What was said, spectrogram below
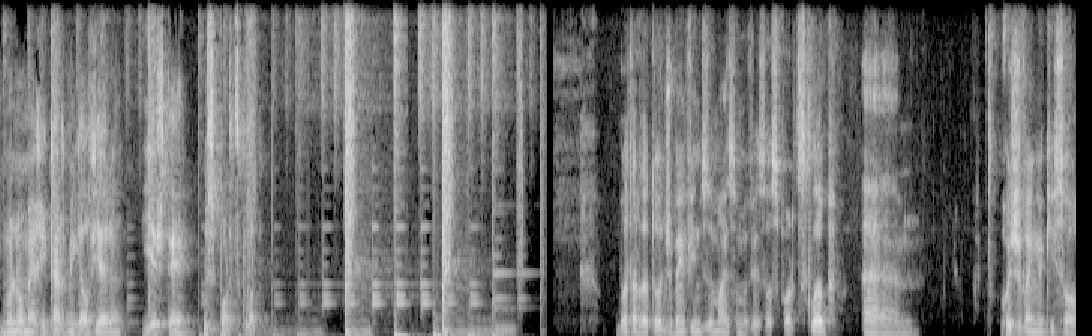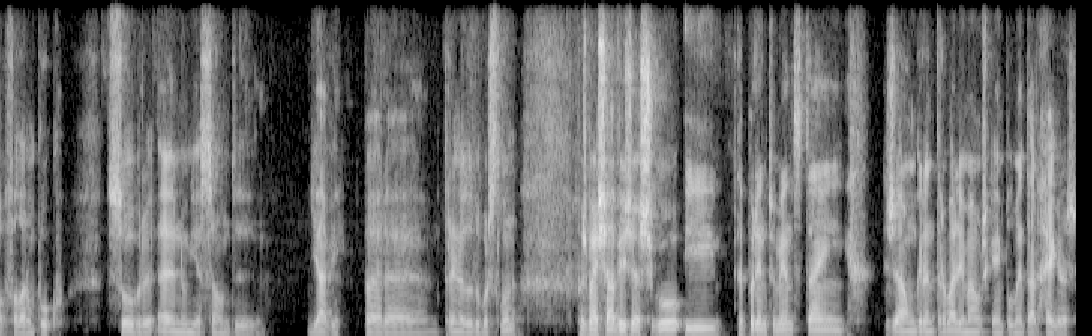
o meu nome é Ricardo Miguel Vieira e este é o Sports Club. Boa tarde a todos, bem-vindos a mais uma vez ao Sports Club. Um, hoje venho aqui só falar um pouco sobre a nomeação de Yavi para treinador do Barcelona. Pois bem, Xavi já chegou e aparentemente tem já um grande trabalho em mãos que é implementar regras,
